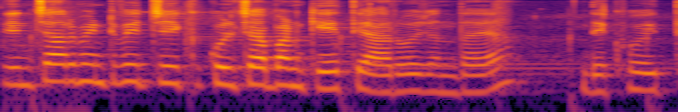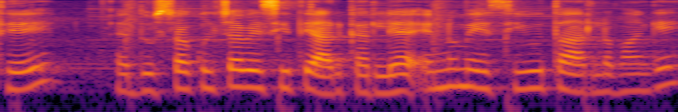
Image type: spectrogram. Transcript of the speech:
3-4 ਮਿੰਟ ਵਿੱਚ ਇੱਕ ਕੁਲਚਾ ਬਣ ਕੇ ਤਿਆਰ ਹੋ ਜਾਂਦਾ ਆ। ਦੇਖੋ ਇੱਥੇ ਦੂਸਰਾ ਕੁਲਚਾ ਵੀ ਅਸੀਂ ਤਿਆਰ ਕਰ ਲਿਆ। ਇਹਨੂੰ ਵੀ ਅਸੀਂ ਉਤਾਰ ਲਵਾਂਗੇ।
